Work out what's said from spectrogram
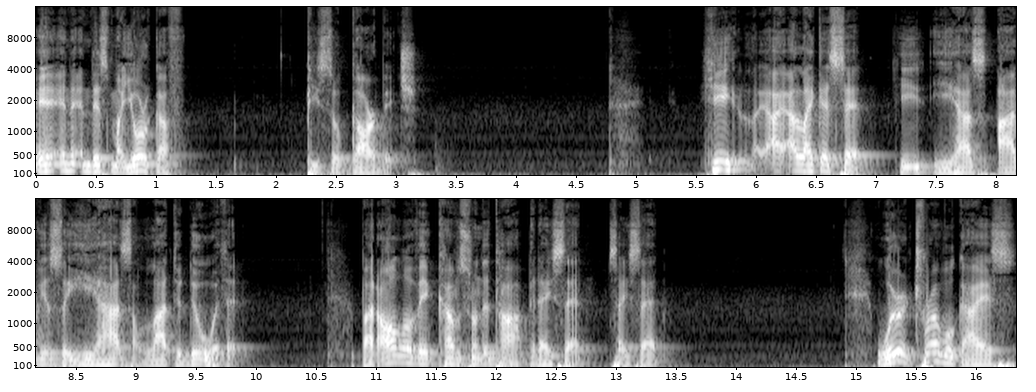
And, and, and this Mayorkas piece of garbage. He, like I said, he, he has obviously he has a lot to do with it, but all of it comes from the top. As I said, as I said. We're in trouble, guys.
